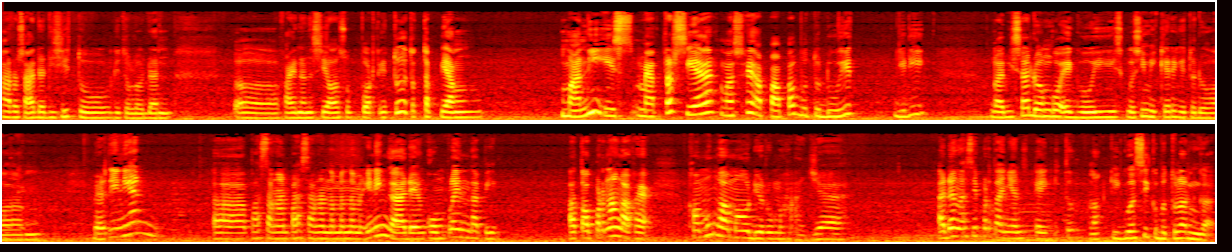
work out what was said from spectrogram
harus ada di situ gitu loh. Dan eh, financial support itu tetap yang money is matters ya. Maksudnya apa apa butuh duit jadi nggak bisa dong gue egois. Gue sih mikirnya gitu doang. Berarti ini kan eh, pasangan-pasangan teman-teman ini nggak ada yang komplain tapi atau pernah nggak kayak kamu nggak mau di rumah aja? Ada nggak sih pertanyaan kayak gitu? laki gue sih kebetulan nggak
